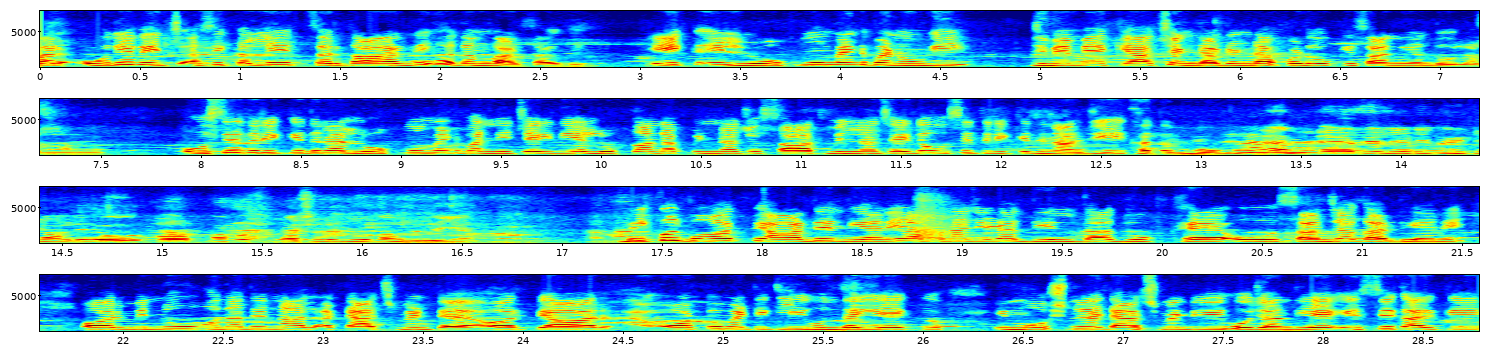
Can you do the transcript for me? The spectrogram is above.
ਪਰ ਉਹਦੇ ਵਿੱਚ ਅਸੀਂ ਇਕੱਲੇ ਸਰਕਾਰ ਨਹੀਂ ਖਤਮ ਕਰ ਸਕਦੀ। ਇੱਕ ਇਹ ਲੋਕ ਮੂਵਮੈਂਟ ਬਣੂਗੀ, ਜਿਵੇਂ ਮੈਂ ਕਿਹਾ, ਝੰਡਾ ਡੰਡਾ ਫੜੋ ਕਿਸਾਨੀ ਅੰਦੋਲਨ ਨੂੰ। ਉਸੇ ਤਰੀਕੇ ਦੇ ਨਾਲ ਲੋਕ ਮੂਵਮੈਂਟ ਬਣਨੀ ਚਾਹੀਦੀ ਹੈ, ਲੋਕਾਂ ਦਾ ਪਿੰਡਾਂ 'ਚੋਂ ਸਾਥ ਮਿਲਣਾ ਚਾਹੀਦਾ, ਉਸੇ ਤਰੀਕੇ ਦੇ ਨਾਲ ਜੀ ਇਹ ਖਤਮ ਹੋਊਗਾ। ਮੈਮ ਐਜ਼ ਅ ਲੇਡੀ ਤੁਸੀਂ ਜਾਂਦੇ ਹੋ, ਔਰਤਾਂ ਕੋ ਸਪੈਸ਼ਲ ਵਿਊ ਤੁਹਾਨੂੰ ਦਿੰਦੀਆਂ ਬਿਲਕੁਲ ਬਹੁਤ ਪਿਆਰ ਦਿੰਦੀਆਂ ਨੇ ਆਪਣਾ ਜਿਹੜਾ ਦਿਲ ਦਾ ਦੁੱਖ ਹੈ ਉਹ ਸਾਂਝਾ ਕਰਦੀਆਂ ਨੇ ਔਰ ਮੈਨੂੰ ਉਹਨਾਂ ਦੇ ਨਾਲ ਅਟੈਚਮੈਂਟ ਹੈ ਔਰ ਪਿਆਰ ਆਟੋਮੈਟਿਕਲੀ ਹੁੰਦਾ ਹੀ ਹੈ ਇੱਕ ਇਮੋਸ਼ਨਲ ਅਟੈਚਮੈਂਟ ਵੀ ਹੋ ਜਾਂਦੀ ਹੈ। ਇਸੇ ਕਰਕੇ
